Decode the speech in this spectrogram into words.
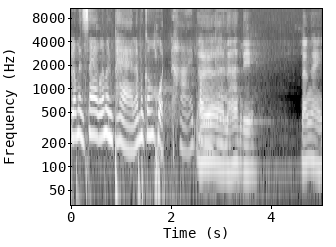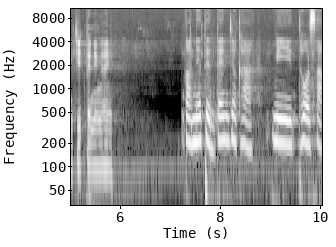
แล้วมันแทรกแล้วมันแผ่แล้วมันก็หดหายไปเออค่ะนะดี แล้วไงจิตเป็นยังไง ตอนนี้ตื่นเต้นเจ้าค่ะ มีโทสะ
